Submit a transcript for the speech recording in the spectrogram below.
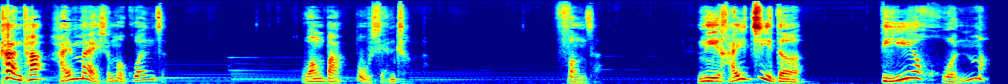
看他还卖什么关子。王八不闲扯了：“疯子，你还记得蝶魂吗？”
